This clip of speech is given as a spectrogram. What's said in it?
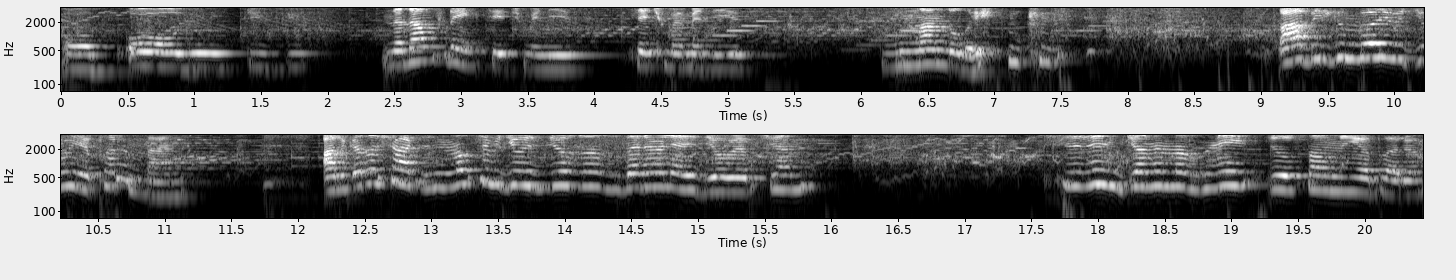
Hop, o. Neden Frank seçmeliyiz? Seçmemeliyiz. Bundan dolayı. Aa bir gün böyle video yaparım ben. Arkadaşlar siz nasıl video izliyorsunuz ben öyle video yapacağım. Sizin canınız ne istiyorsa onu yaparım.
